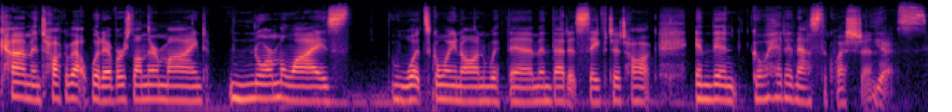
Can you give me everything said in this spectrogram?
come and talk about whatever's on their mind. Normalize what's going on with them and that it's safe to talk and then go ahead and ask the question yes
